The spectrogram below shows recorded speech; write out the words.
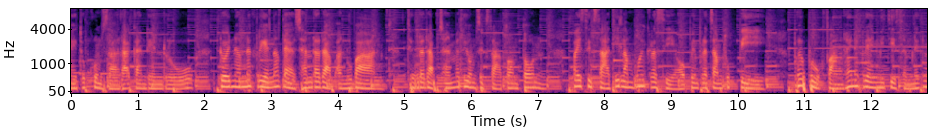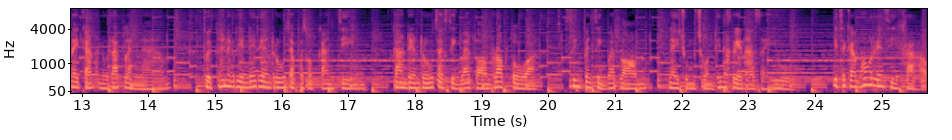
ในทุกกลุ่มสาระการเรียนรู้ โดยนำนักเรียนตั้งแต่ชั้นระดับอนุบาล ถึงระดับชั้นมัธยมศึกษาตอนต้น ไปศึกษาที่ลำห้วยกระเสียวเป็นประจำทุกปี เพื่อปลูกฝังให้นักเรียนมีจิตสำนึกในการอนุรักษ์แหล่งน้ำฝึกให้นักเรียนได้เรียนรู้จากประสบการณ์จริง การเรียนรู้จากสิ่งแวดล้อมรอบตัว ซึ่งเป็นสิ่งแวดล้อมในชุมชนที่นักเรียนอาศัยอยู่ กิจกรรมห้องเรียนสีขาว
